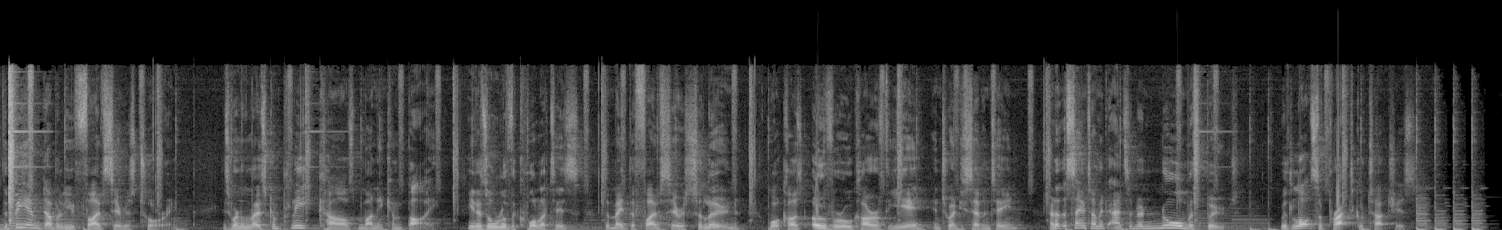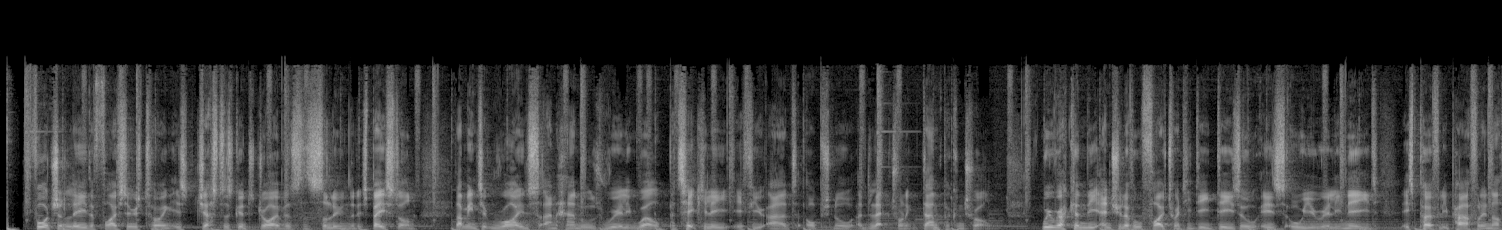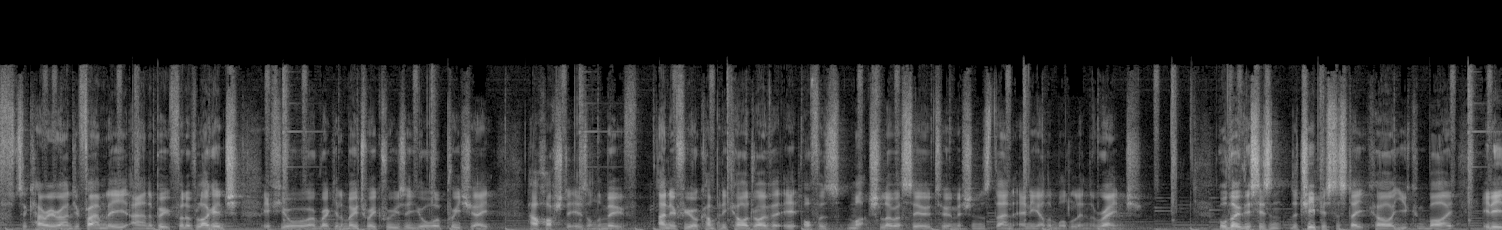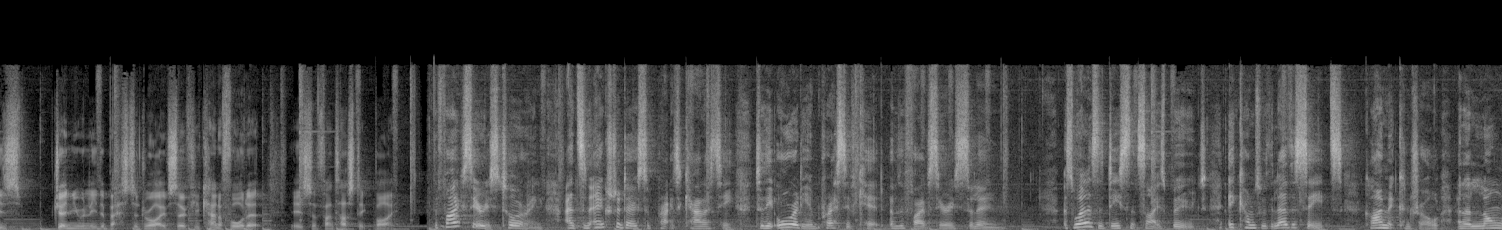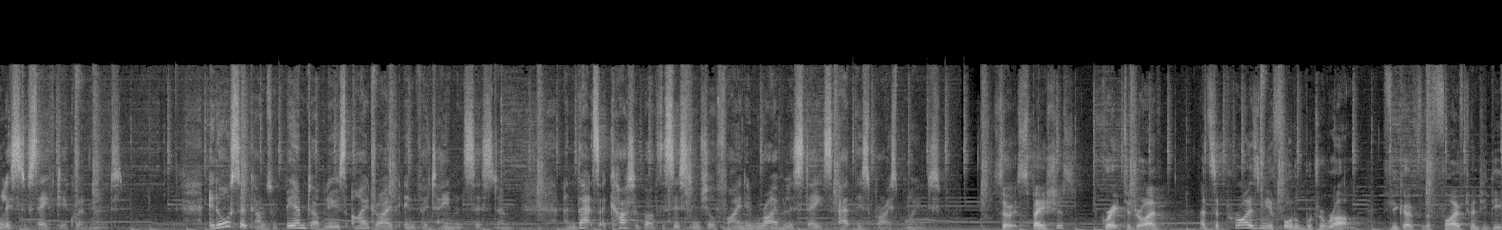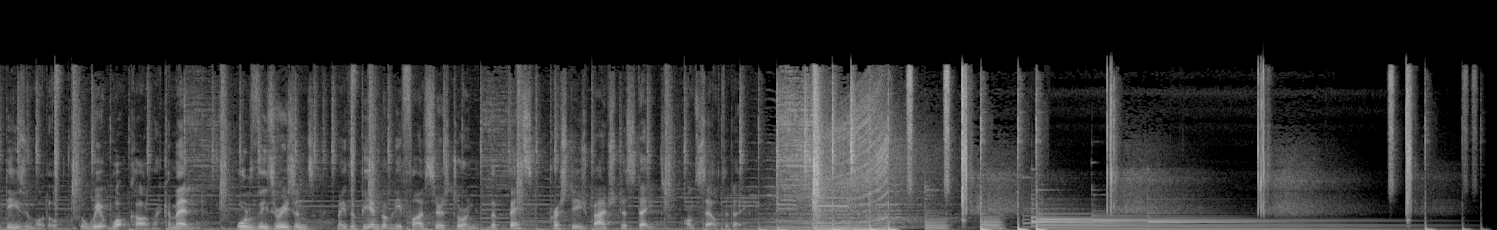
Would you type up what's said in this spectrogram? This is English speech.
The BMW 5 Series Touring is one of the most complete cars money can buy. It has all of the qualities that made the 5 Series Saloon What Car's overall car of the year in 2017, and at the same time it adds an enormous boot with lots of practical touches. Fortunately, the 5 Series Touring is just as good to drive as the Saloon that it's based on. That means it rides and handles really well, particularly if you add optional electronic damper control. We reckon the entry-level 520D diesel is all you really need. It's perfectly powerful enough to carry around your family and a boot full of luggage. If you're a regular motorway cruiser, you'll appreciate how hushed it is on the move. And if you're a company car driver, it offers much lower CO2 emissions than any other model in the range. Although this isn't the cheapest estate car you can buy, it is genuinely the best to drive, so if you can afford it, it's a fantastic buy. The 5 Series Touring adds an extra dose of practicality to the already impressive kit of the 5 Series Saloon. As well as a decent sized boot, it comes with leather seats, climate control and a long list of safety equipment. It also comes with BMW's iDrive infotainment system, and that's a cut above the systems you'll find in rival estates at this price point. So it's spacious, great to drive, and surprisingly affordable to run if you go for the 520D diesel model that we at What Car recommend. All of these reasons make the BMW 5 Series Touring the best prestige badged estate on sale today.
